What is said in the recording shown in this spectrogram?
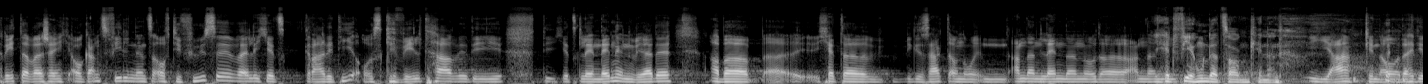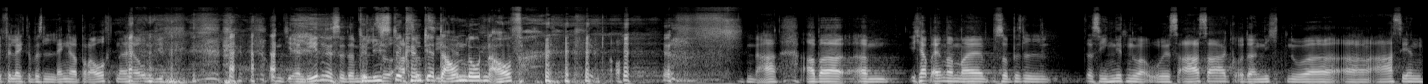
trete da wahrscheinlich auch ganz vielen jetzt auf die Füße, weil ich jetzt gerade die ausgewählt habe, die, die ich jetzt gleich nennen werde. Aber äh, ich hätte, wie gesagt, auch noch in anderen Ländern oder anderen... Ich hätte 400 sagen können. Ja, genau. Da hätte ich vielleicht ein bisschen länger braucht, nachher, um die, um die Erlebnisse damit zu Die Liste zu könnt ihr downloaden auf. genau. Na, aber ähm, ich habe einfach mal so ein bisschen dass ich nicht nur USA sage oder nicht nur äh, Asien,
